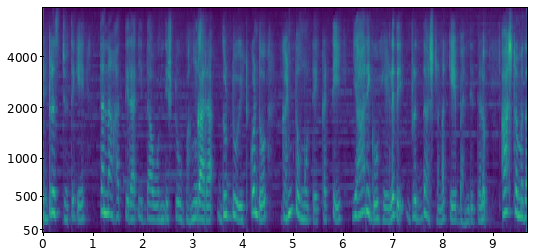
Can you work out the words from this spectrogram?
ಅಡ್ರೆಸ್ ಜೊತೆಗೆ ತನ್ನ ಹತ್ತಿರ ಇದ್ದ ಒಂದಿಷ್ಟು ಬಂಗಾರ, ದುಡ್ಡು ಇಟ್ಕೊಂಡು ಗಂಟು ಮೂಟೆ ಕಟ್ಟಿ ಯಾರಿಗೂ ಹೇಳದೆ ವೃದ್ಧಾಶ್ರಮಕ್ಕೆ ಬಂದಿದ್ದಳು. ಆಶ್ರಮದ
